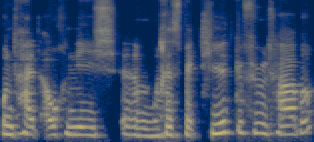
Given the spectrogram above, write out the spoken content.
und halt auch nicht ähm, respektiert gefühlt habe.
